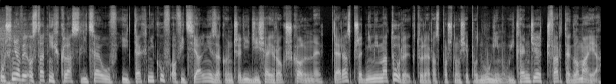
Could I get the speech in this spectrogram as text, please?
Uczniowie ostatnich klas liceów i techników oficjalnie zakończyli dzisiaj rok szkolny. Teraz przed nimi matury, które rozpoczną się po długim weekendzie 4 maja.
